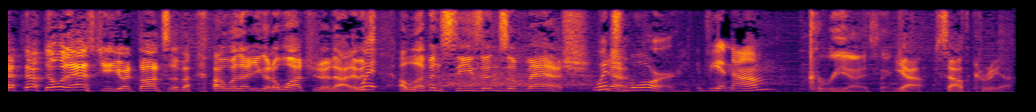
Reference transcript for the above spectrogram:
no one asked you your thoughts about, about whether you're going to watch it or not. It was Wait. 11 seasons of MASH. Which Yeah. war? Vietnam? Korea, I think. Yeah, South Korea.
